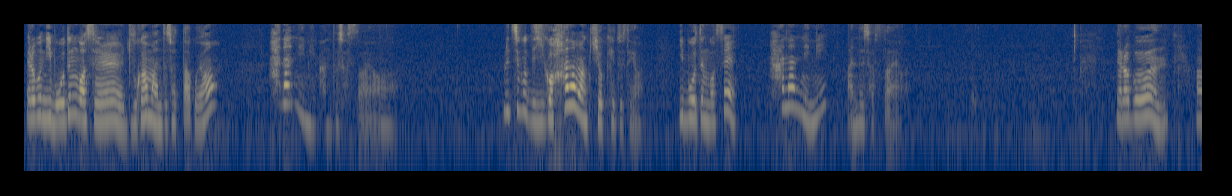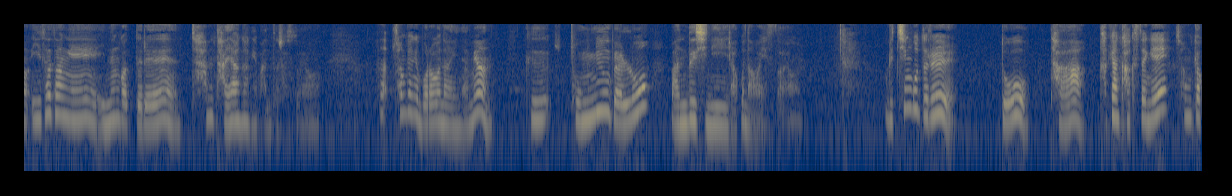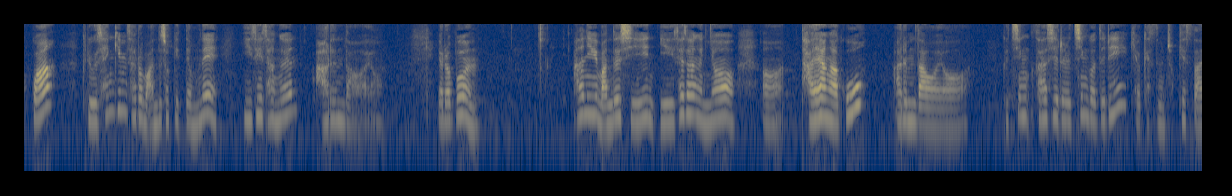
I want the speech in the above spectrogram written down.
여러분, 이 모든 것을 누가 만드셨다고요? 하나님이 만드셨어요. 우리 친구들 이거 하나만 기억해 두세요. 이 모든 것을 하나님이 만드셨어요. 여러분, 어, 이 세상에 있는 것들은 참 다양하게 만드셨어요. 성경에 뭐라고 나와 있냐면 그 종류별로 만드시니라고 나와 있어요. 우리 친구들을 또 다 각양각색의 성격과 그리고 생김새로 만드셨기 때문에 이 세상은 아름다워요. 여러분, 하나님이 만드신 이 세상은요, 어, 다양하고 아름다워요. 그 친, 사실을 친구들이 기억했으면 좋겠어요.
